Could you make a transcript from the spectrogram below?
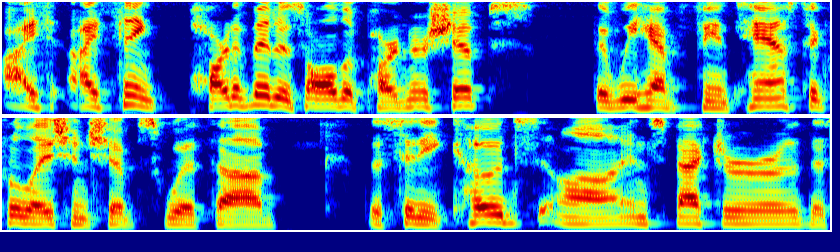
I, th- I think part of it is all the partnerships that we have fantastic relationships with uh, the city codes uh, inspector, the,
